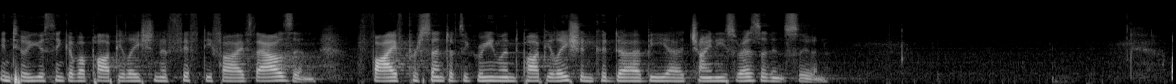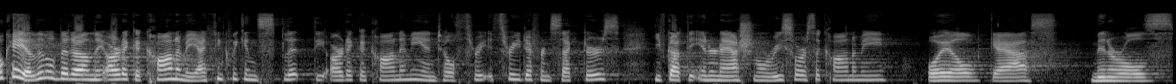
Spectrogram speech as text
until you think of a population of 55,000. 5% of the Greenland population could uh, be a Chinese residents soon. Okay, a little bit on the Arctic economy. I think we can split the Arctic economy into three, three different sectors. You've got the international resource economy, oil, gas, minerals,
